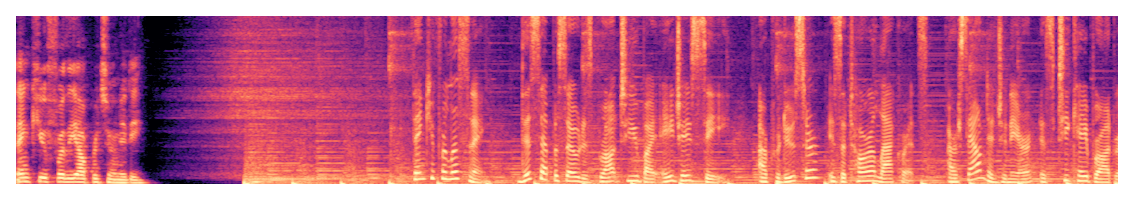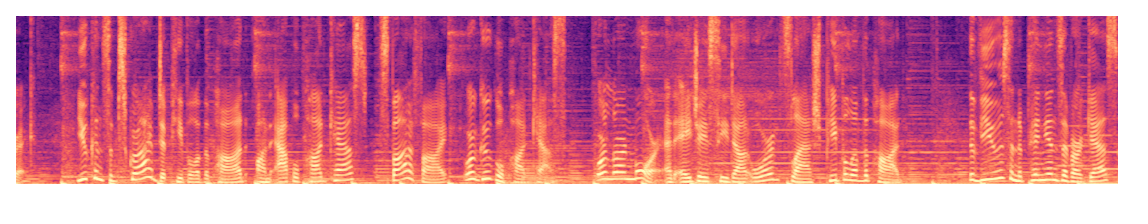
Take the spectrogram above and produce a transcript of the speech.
Thank you for the opportunity. Thank you for listening. This episode is brought to you by AJC. Our producer is Atara Lakritz. Our sound engineer is TK Broderick. You can subscribe to People of the Pod on Apple Podcast, Spotify, or Google Podcasts, or learn more at ajc.org slash people of the pod. The views and opinions of our guests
